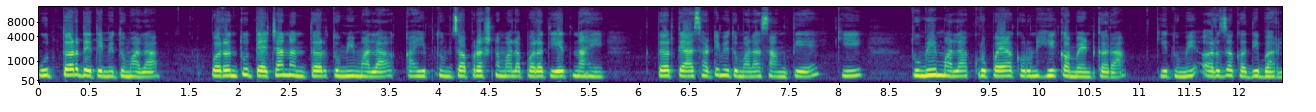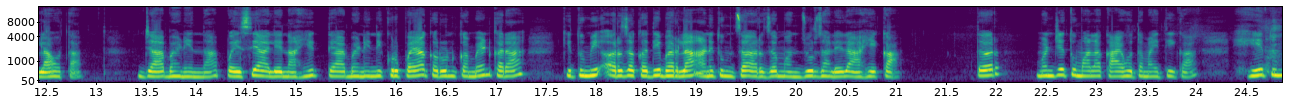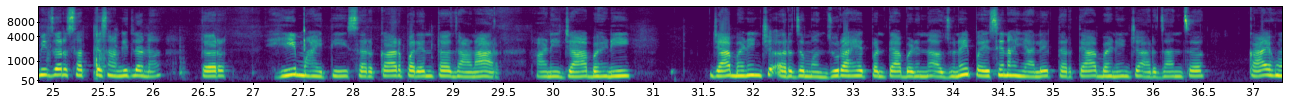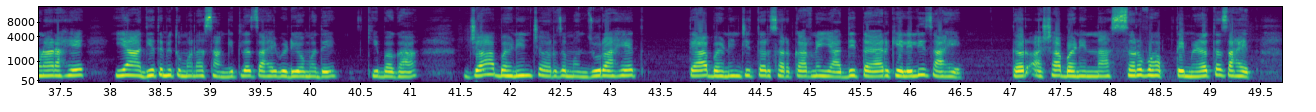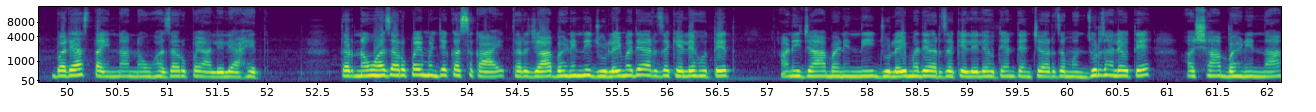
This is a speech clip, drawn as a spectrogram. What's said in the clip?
उत्तर देते मी तुम्हाला. परंतु त्याच्यानंतर तुम्ही मला काही तुमचा प्रश्न मला परत येत नाही. तर त्यासाठी मी तुम्हाला सांगते आहे की तुम्ही मला कृपया करून ही कमेंट करा की तुम्ही अर्ज कधी भरला होता. ज्या बहिणींना पैसे आले नाहीत त्या बहिणींनी कृपया करून कमेंट करा की तुम्ही अर्ज कधी भरला आणि तुमचा अर्ज मंजूर झालेला आहे का? तर म्हणजे तुम्हाला काय होतं माहिती का? हे तुम्ही जर सत्य सांगितलं ना तर ही माहिती सरकारपर्यंत जाणार आणि ज्या बहिणी ज्या बहिणींचे अर्ज मंजूर आहेत पण त्या बहिणींना अजूनही पैसे नाही आले तर त्या बहिणींच्या अर्जांचं काय होणार आहे? याआधी तर मी तुम्हाला सांगितलंच आहे व्हिडिओमध्ये की बघा ज्या बहिणींचे अर्ज मंजूर आहेत त्या बहिणींची तर सरकारने यादी तयार केलेलीच आहे. तर अशा बहिणींना सर्व हप्ते मिळतच आहेत. बऱ्याच ताईंना नऊ हजार रुपये आलेले आहेत. तर नऊ हजार रुपये म्हणजे कसं काय? तर ज्या बहिणींनी जुलैमध्ये अर्ज केले होते आणि ज्या बहिणींनी जुलैमध्ये अर्ज केलेले होते आणि त्यांचे अर्ज मंजूर झाले होते अशा बहिणींना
